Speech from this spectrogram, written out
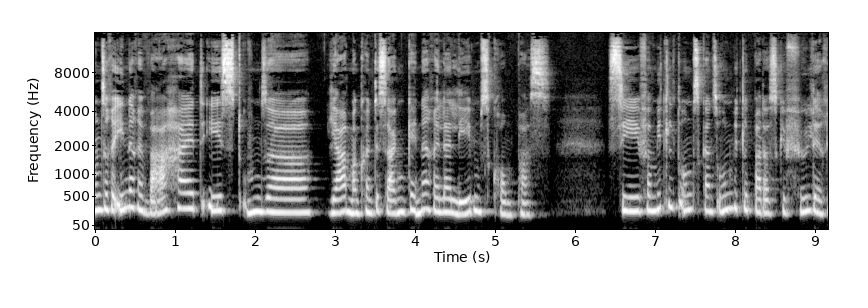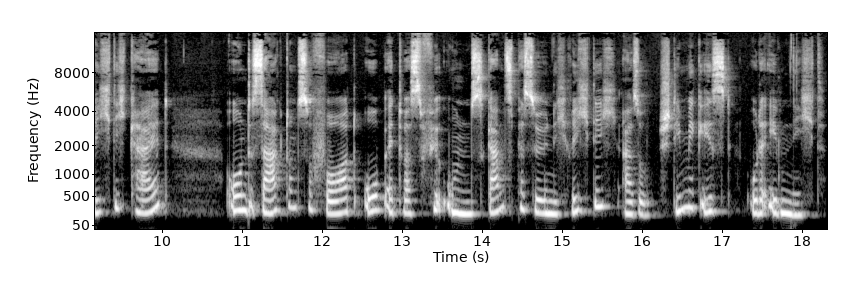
Unsere innere Wahrheit ist unser, ja, man könnte sagen, genereller Lebenskompass. Sie vermittelt uns ganz unmittelbar das Gefühl der Richtigkeit und sagt uns sofort, ob etwas für uns ganz persönlich richtig, also stimmig ist oder eben nicht.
